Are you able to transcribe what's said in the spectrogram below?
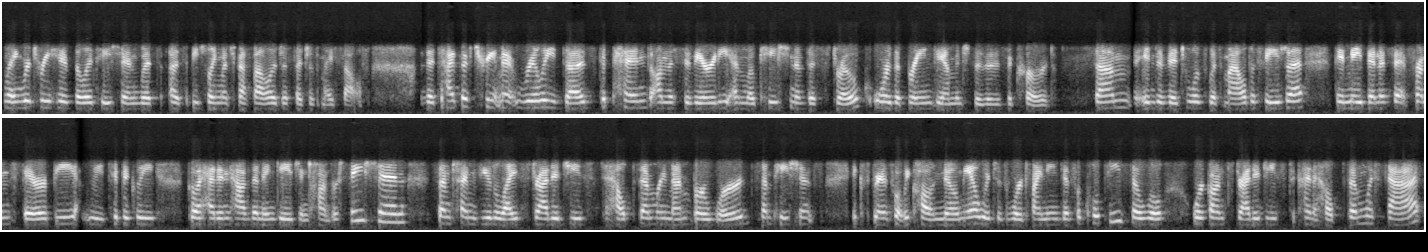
language rehabilitation with a speech language pathologist such as myself. The type of treatment really does depend on the severity and location of the stroke or the brain damage that has occurred some individuals with mild aphasia, they may benefit from therapy. We typically go ahead and have them engage in conversation, sometimes utilize strategies to help them remember words. Some patients experience what we call anomia, which is word finding difficulty, so we'll work on strategies to kind of help them with that.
